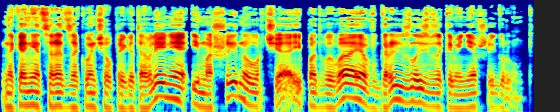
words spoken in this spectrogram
Наконец Ред закончил приготовление, и машина, урча и подвывая, вгрызлась в закаменевший грунт.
